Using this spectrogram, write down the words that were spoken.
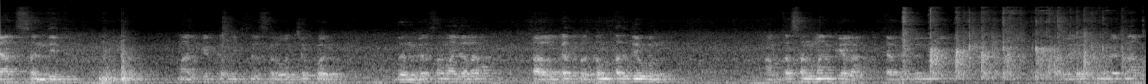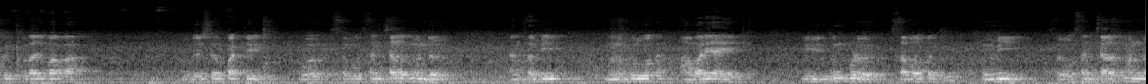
त्याच संधीत मार्केट कमिटीचं सर्वोच्च पद धनगर समाजाला तालुक्यात प्रथमता देऊन आमचा सन्मान केला. त्याबद्दल मी संघटना पृथ्वीराज बाबा उदयश्वर पाटील व सर्व संचालक मंडळ यांचा मी मनपूर्वक आभारी आहे. मी इथून पुढं सभापती व मी सर्व संचालक मंड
